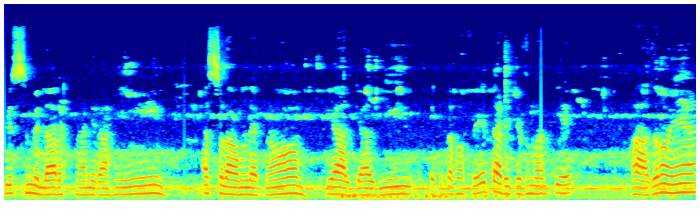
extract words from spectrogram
ਬਿਸਮਿਲ੍ਲਾਹਿਰਰਹਿਮਾਨਿਰਰਹੀਮ। ਅਸਲਾਮ ਵਾਲੇਕਮ ਕੀ ਹਾਲ ਚਾਲ ਜੀ? ਇੱਕ ਦਫਾ ਫੇਰ ਤੁਹਾਡੀ ਖਿਦਮਤ 'ਚ ਹਾਜ਼ਰ ਹੋਏ ਆ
